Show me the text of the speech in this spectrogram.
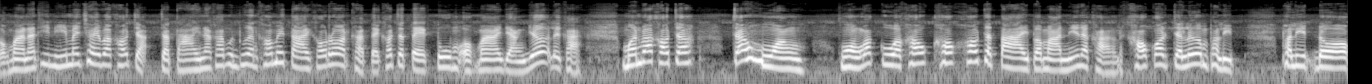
ออกมาหน้าที่นี้ไม่ใช่ว่าเขาจะจะตายนะคะเพื่อนๆเขาไม่ตายเขารอดค่ะ แต่เขาจะแตกตูมออกมาอย่างเยอะเลยค่ะ เหมือนว่าเขาจะเจ้าห่วงห่วงว่ากลัวเขาเขาเขาจะตายประมาณนี้นะคะเขาก็จะเริ่มผลิตผลิตดอก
